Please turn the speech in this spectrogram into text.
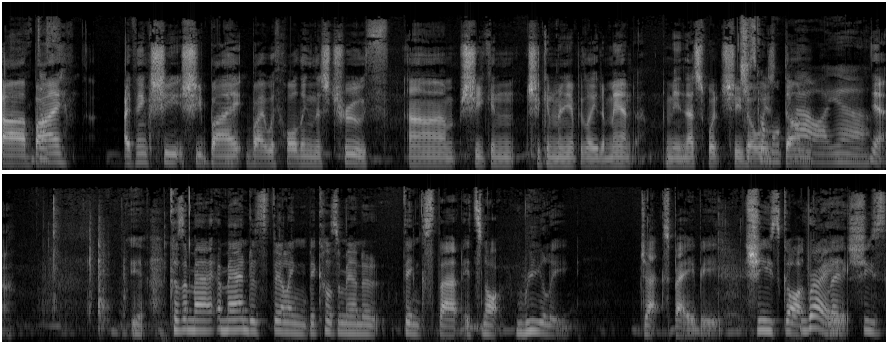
uh, by I think she she by by withholding this truth, um, she can she can manipulate Amanda. I mean, that's what she's, She's always got more done. power, yeah. Yeah. Yeah, because Amanda's feeling because Amanda thinks that it's not really Jack's baby. She's got Right. She's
